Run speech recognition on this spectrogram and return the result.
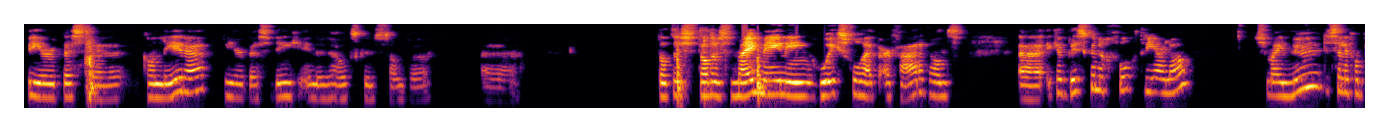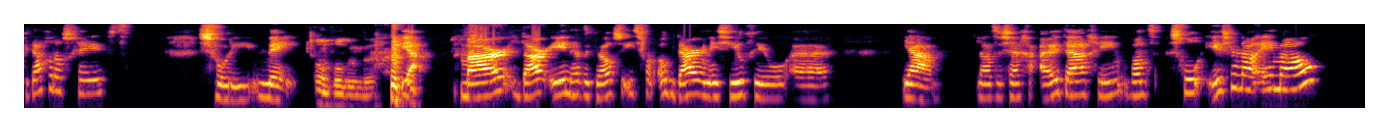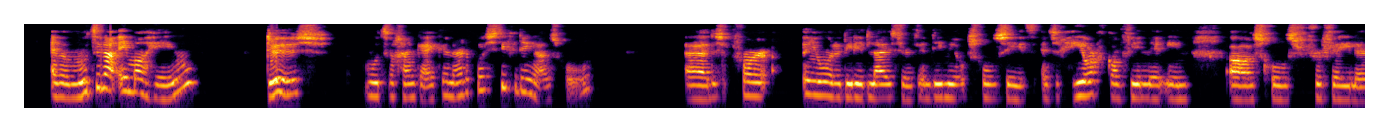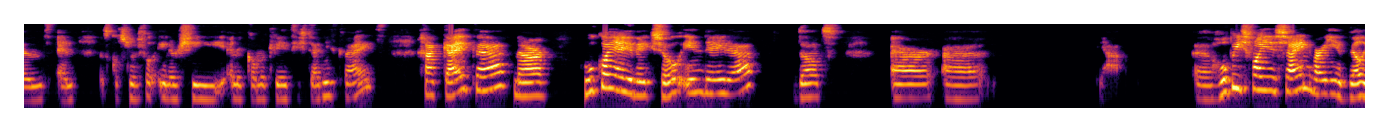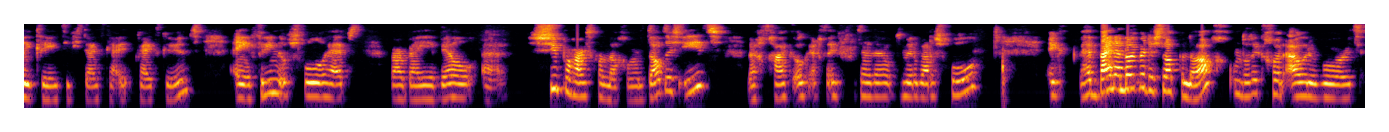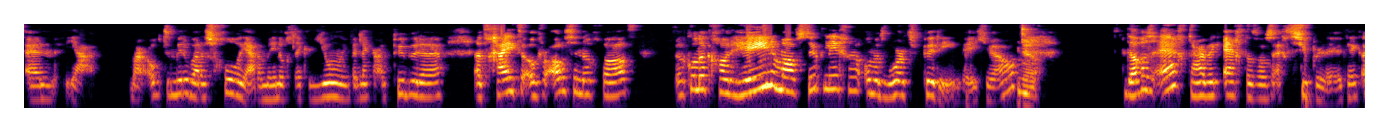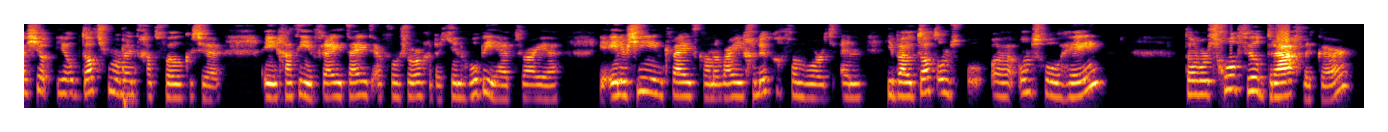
wie er het beste kan leren, wie er het beste dingen in hun hoofd kunt stampen. Eh, dat, is, dat is mijn mening hoe ik school heb ervaren, want eh, ik heb wiskunde gevolgd drie jaar lang. Als je mij nu de stelling van Pythagoras geeft, sorry, nee. Onvoldoende. ja, maar daarin heb ik wel zoiets van, ook daarin is heel veel, eh, ja, laten we zeggen, uitdaging. Want school is er nou eenmaal en we moeten nou eenmaal heen. Dus moeten we gaan kijken naar de positieve dingen aan school. Eh, dus voor een jongere die dit luistert en die nu op school zit en zich heel erg kan vinden in oh, school is vervelend en het kost me veel energie en ik kan mijn creativiteit niet kwijt. Ga kijken naar hoe kan jij je week zo indelen dat er eh, ja, eh, hobby's van je zijn waarin je wel je creativiteit kwijt, kwijt kunt. En je vrienden op school hebt waarbij je wel eh, super hard kan lachen. Want dat is iets, dat ga ik ook echt even vertellen op de middelbare school. Ik heb bijna nooit meer de slappe lach, omdat ik gewoon ouder word. En ja, maar op de middelbare school, ja, dan ben je nog lekker jong. Je bent lekker aan het puberen, aan het geiten over alles en nog wat. Dan kon ik gewoon helemaal stuk liggen om het woord pudding, weet je wel. Ja. Dat was echt, daar heb ik echt, dat was echt super leuk. Kijk, als je je op dat soort momenten gaat focussen en je gaat in je vrije tijd ervoor zorgen dat je een hobby hebt waar je je energie in kwijt kan en waar je gelukkig van wordt en je bouwt dat om, eh, om school heen, dan wordt school veel draaglijker.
